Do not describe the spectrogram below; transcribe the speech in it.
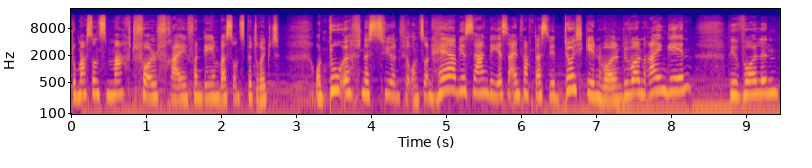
du machst uns machtvoll frei von dem, was uns bedrückt. Und du öffnest Türen für uns. Und Herr, wir sagen dir jetzt einfach, dass wir durchgehen wollen. Wir wollen reingehen. Wir wollen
